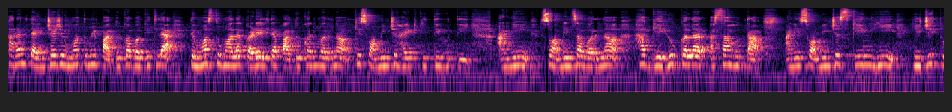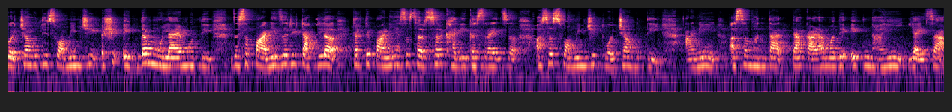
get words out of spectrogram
कारण त्यांच्या जेव्हा तुम्ही पादुका बघितल्या तेव्हाच तुम्हाला कळेल त्या पादुकांवरनं की स्वामींची हाईट किती होती. आणि स्वामींचा वर्ण हा गेहू कलर असा होता. आणि स्वामींची स्किन ही ही जी त्वचा होती स्वामींची अशी एकदम मुलायम होती. जसं पाणी जरी टाकलं तर ते पाणी असं सरसर खाली घसरायचं असं स्वामींची त्वचा होती. आणि असं म्हणतात त्या काळामध्ये एक नाही यायचा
